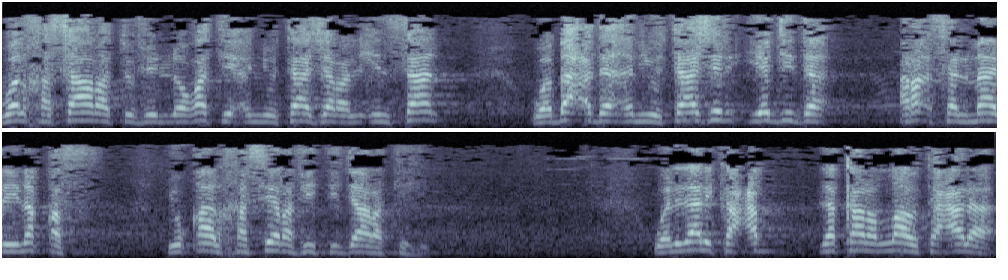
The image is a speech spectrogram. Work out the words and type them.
والخسارة في اللغة أن يتاجر الإنسان وبعد أن يتاجر يجد رأس المال نقص. يقال خسر في تجارته. ولذلك عب ذكر الله تعالى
